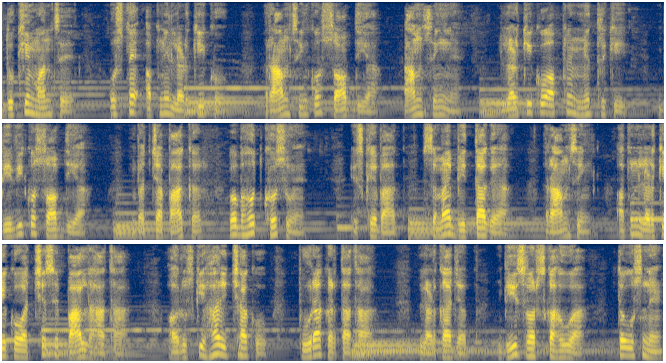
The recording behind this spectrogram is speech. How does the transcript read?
दुखी मन से उसने अपनी लड़की को राम सिंह को सौंप दिया। राम सिंह ने लड़की को अपने मित्र की बीवी को सौंप दिया। बच्चा पाकर वो बहुत खुश हुए। इसके बाद समय बीतता गया। राम सिंह अपने लड़के को अच्छे से पाल रहा था और उसकी हर इच्छा को पूरा करता था। लड़का जब 20 वर्ष का हुआ तो उसने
